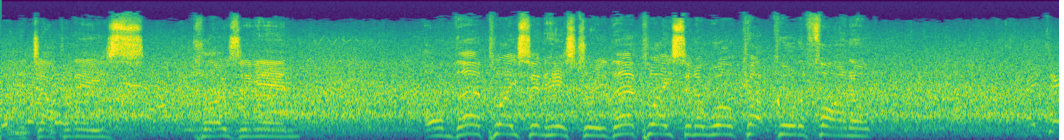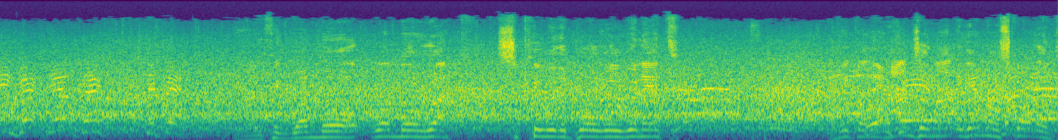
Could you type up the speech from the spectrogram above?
And the Japanese closing in on their place in history, their place in a World Cup quarter-final. I think one more, one more ruck, secure with the ball will win it. They've got their hands on that again on Scotland.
